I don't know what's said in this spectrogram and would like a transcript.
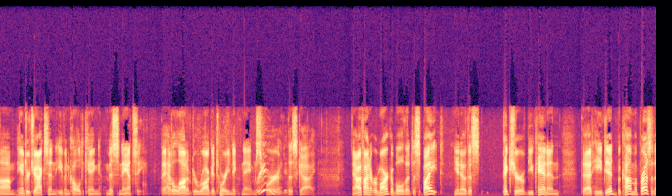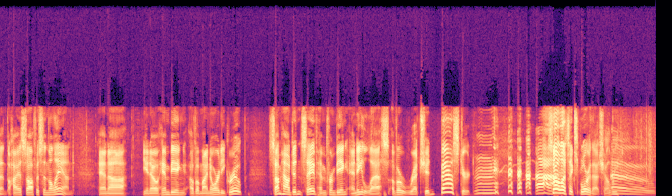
Um, Andrew Jackson even called King Miss Nancy. They had a Oh. lot of derogatory nicknames for this guy. Now I find it remarkable that despite, you know, this picture of Buchanan, that he did become a president, the highest office in the land. And uh, you know, him being of a minority group somehow didn't save him from being any less of a wretched bastard. Mm. So let's explore that, shall we? Oh,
